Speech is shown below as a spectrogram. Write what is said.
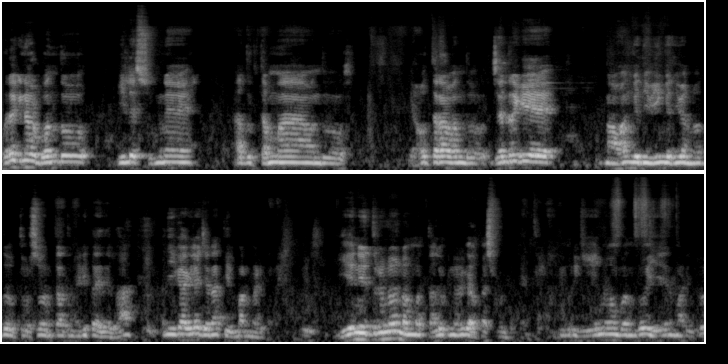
ಹೊರಗಿನವ್ರು ಬಂದು ಇಲ್ಲೇ ಸುಮ್ಮನೆ ಅದು ತಮ್ಮ ಒಂದು ಯಾವ ಥರ ಒಂದು ಜನರಿಗೆ ನಾವು ಹಂಗದೀವಿ, ಹಿಂಗದೀವಿ ಅನ್ನೋದು ತೋರಿಸುವಂಥದ್ದು ನಡೀತಾ ಇದೆಯಲ್ಲ ಅದು ಈಗಾಗಲೇ ಜನ ತೀರ್ಮಾನ ಮಾಡಿದ್ದಾರೆ. ಏನಿದ್ರು ನಮ್ಮ ತಾಲೂಕಿನವ್ರಿಗೆ ಅವಕಾಶ ಕೊಡ್ಬೇಕಂತ ಇವ್ರಿಗೆ ಏನು ಬಂದು ಏನ್ ಮಾಡಿದ್ರು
